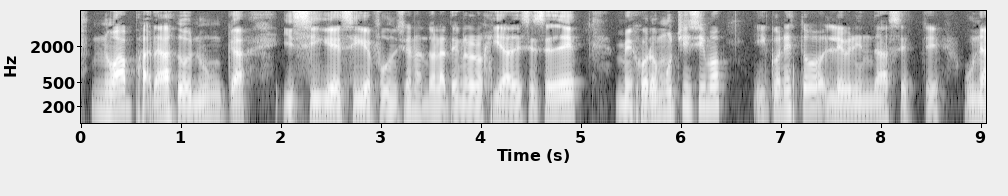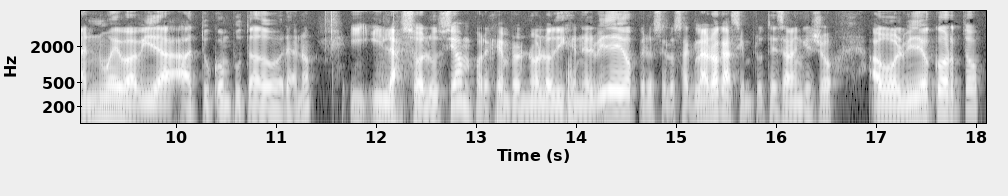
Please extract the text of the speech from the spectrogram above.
no ha parado nunca y sigue, sigue funcionando. La tecnología de SSD mejoró muchísimo y con esto le brindas este, una nueva vida a tu computadora, ¿no? Y, la solución, por ejemplo, no lo dije en el video, pero se los aclaro acá, siempre ustedes saben que yo hago el video corto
